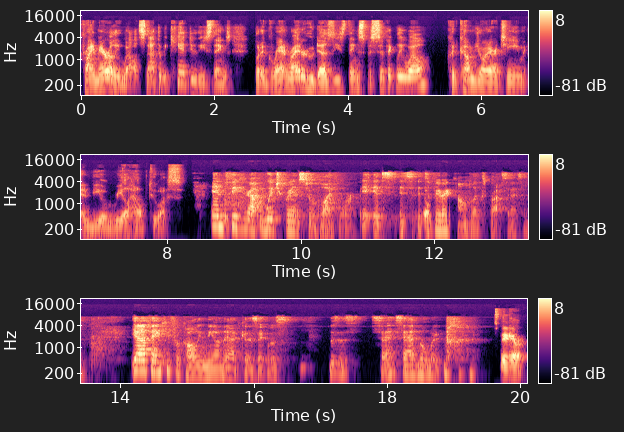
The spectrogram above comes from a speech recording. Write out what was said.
primarily well. It's not that we can't do these things, but a grant writer who does these things specifically well could come join our team and be a real help to us. And figure out which grants to apply for. It, it's it's it's a very complex process. And yeah, thank you for calling me on that because it was this is sad, sad moment. There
